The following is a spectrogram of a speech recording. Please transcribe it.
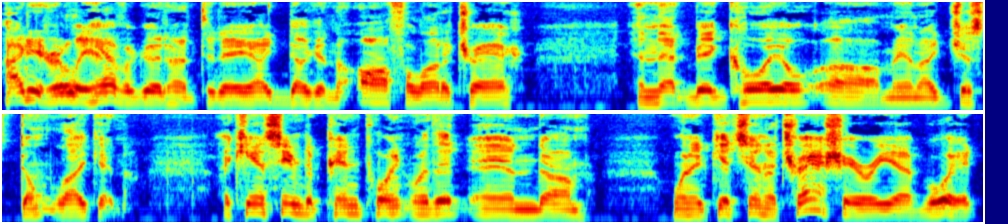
I didn't really have a good hunt today. I dug an awful lot of trash. And that big coil, oh man, I just don't like it. I can't seem to pinpoint with it, and um, when it gets in a trash area, boy, it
